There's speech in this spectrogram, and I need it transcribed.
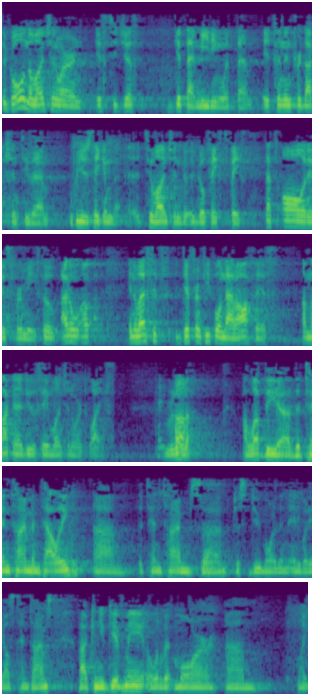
the goal in the lunch and learn is to just get that meeting with them. It's an introduction to them for you to take them uh, to lunch and go- go face to face. That's all it is for me. So I don't, I, unless it's different people in that office, I'm not going to do the same lunch and learn twice. Renata. I love the uh, the ten time mentality. Um, the ten times uh, just do more than anybody else ten times. Uh, can you give me a little bit more um, like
